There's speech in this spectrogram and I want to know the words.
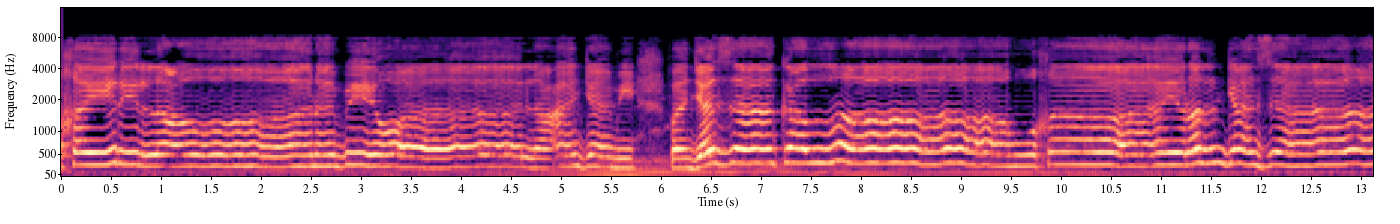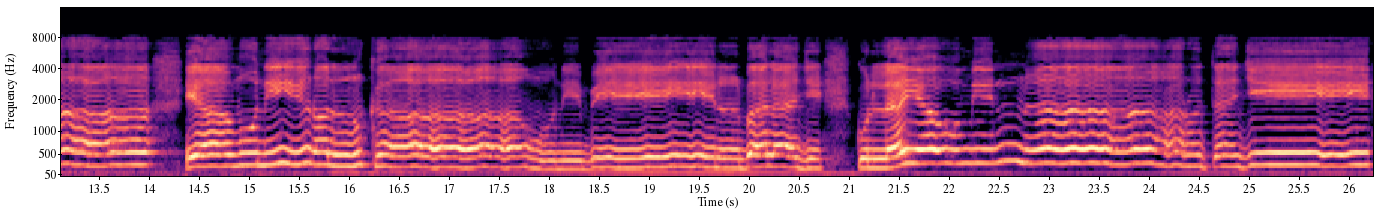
خير العرب والعجم. فجزاك الله خير الجزاء يا منير الكون بالبلج كل يوم نرتجي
